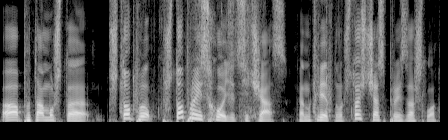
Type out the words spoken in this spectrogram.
А, потому что... Что, что происходит сейчас? Конкретно, вот что сейчас произошло?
